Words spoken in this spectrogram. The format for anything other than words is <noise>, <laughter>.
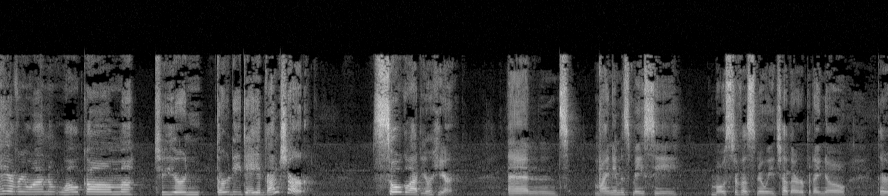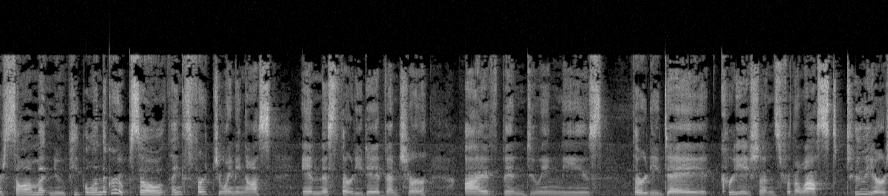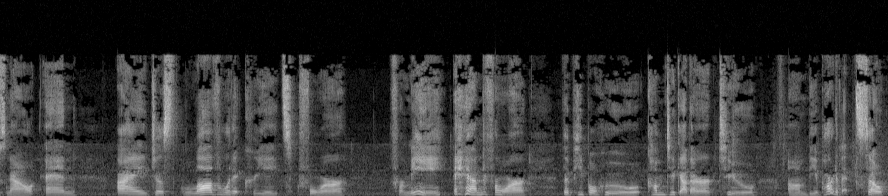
Hey everyone, welcome to your 30 day adventure. So glad you're here. And my name is Macy. Most of us know each other, but I know there's some new people in the group. So thanks for joining us in this 30 day adventure. I've been doing these 30 day creations for the last two years now, and I just love what it creates for for me <laughs> and for the people who come together to um, be a part of it. So,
